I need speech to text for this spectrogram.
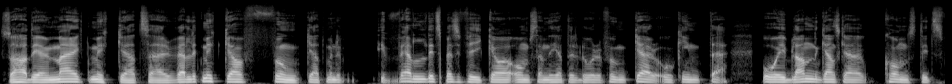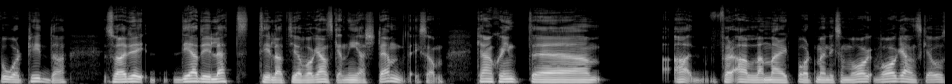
så hade jag märkt mycket att så här, väldigt mycket har funkat men det är väldigt specifika omständigheter då det funkar och inte. Och ibland ganska konstigt svårtydda. Så hade, det hade ju lett till att jag var ganska nedstämd liksom. Kanske inte för alla märkbart, men liksom var, var ganska och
